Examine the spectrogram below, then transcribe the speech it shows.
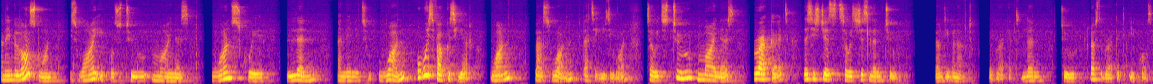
and then the last one is y equals 2 minus 1 square ln and then it's 1. Always focus here. 1 plus 1, that's an easy one. So it's 2 minus bracket. This is just, so it's just ln 2. Don't even have to put the bracket. ln 2, close the bracket, equals.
